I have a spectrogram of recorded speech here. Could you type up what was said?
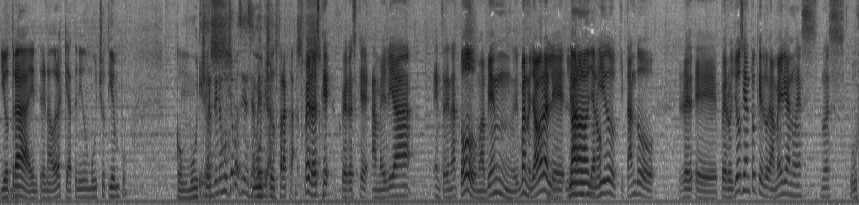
Y otra entrenadora que ha tenido mucho tiempo con muchos, mucha paciencia, muchos fracasos. Pero es que, pero es que Amelia entrena todo, más bien, bueno, ya ahora le, le No, han no, ya no. ido quitando, eh, pero yo siento que lo de Amelia no es, no es, Uf,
